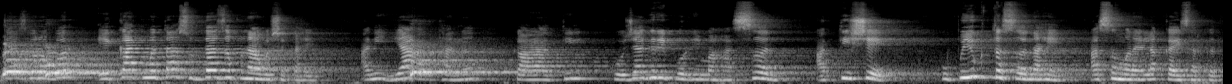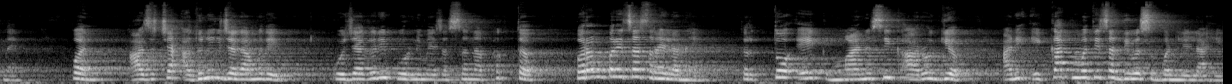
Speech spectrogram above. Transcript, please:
त्याचबरोबर एकात्मता सुद्धा जपणं आवश्यक आहे. आणि या अर्थानं काळातील कोजागिरी पौर्णिमा हा सण अतिशय उपयुक्त सण आहे असं म्हणायला काहीच हरकत नाही. पण आजच्या आधुनिक जगामध्ये कोजागरी पौर्णिमेचा सण हा फक्त परंपरेचाच राहिला नाही तर तो एक मानसिक आरोग्य आणि एकात्मतेचा दिवस बनलेला आहे.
